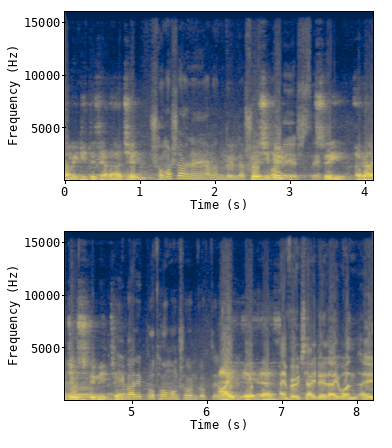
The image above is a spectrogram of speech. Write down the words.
কমিটিতে যারা আছেন সমস্যা হয় নাই আলহামদুলিল্লাহ প্রেসিডেন্ট শ্রী রাজশ্রী মিত্রা এবারে প্রথম অংশগ্রহণ করতে এসেছি। IAF I'm very excited. I want I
